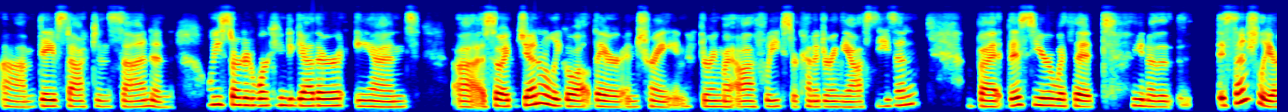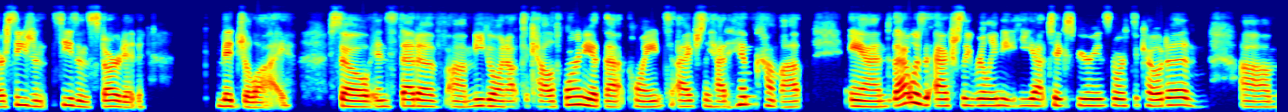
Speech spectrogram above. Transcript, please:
um, Dave Stockton's son, and we started working together. And uh, so I generally go out there and train during my off weeks or kind of during the off season. But this year, with it, you know, the, essentially our season season started mid July. So instead of um, me going out to California at that point, I actually had him come up, and that was actually really neat. He got to experience North Dakota and um,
